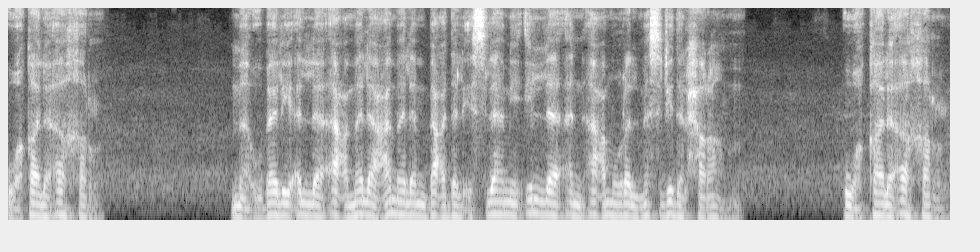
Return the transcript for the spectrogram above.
وقال آخر ما أبالي ألا أعمل عملا بعد الإسلام إلا أن أعمر المسجد الحرام وقال آخر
